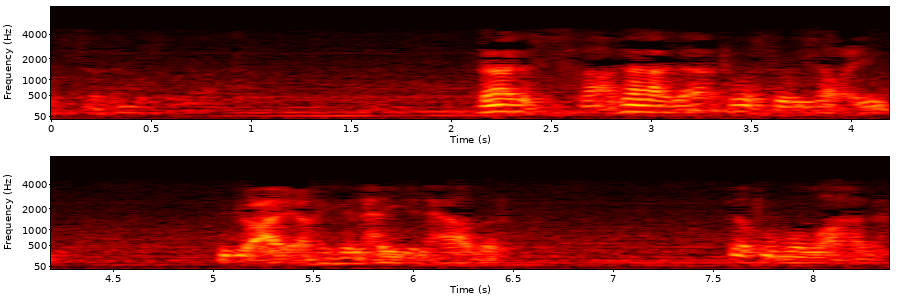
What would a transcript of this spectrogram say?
والسلام. فهذا استسقاء فهذا توسل شرعي بدعاء أخيك الحي الحاضر. يطلب الله لك.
